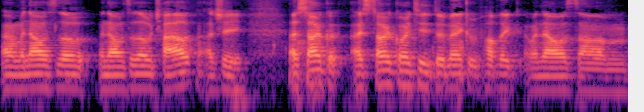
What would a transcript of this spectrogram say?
um, when I was little, when I was a little child, actually, I started I started going to the Dominican Republic when I was um.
